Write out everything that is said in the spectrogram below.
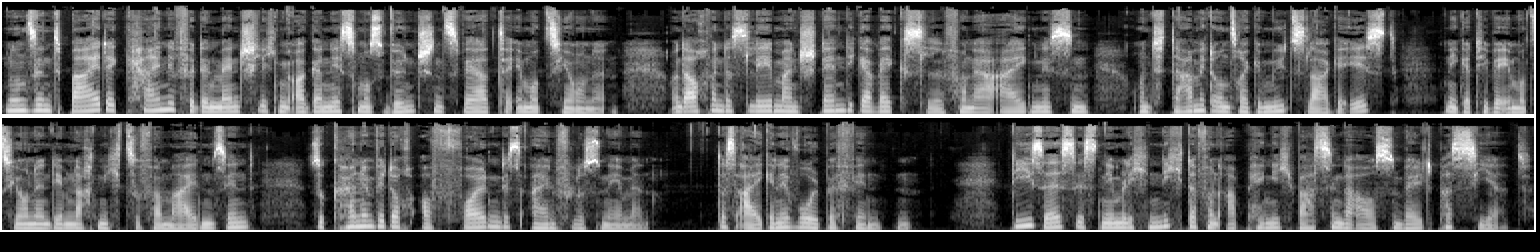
Nun sind beide keine für den menschlichen Organismus wünschenswerte Emotionen, und auch wenn das Leben ein ständiger Wechsel von Ereignissen und damit unserer Gemütslage ist, negative Emotionen demnach nicht zu vermeiden sind, so können wir doch auf Folgendes Einfluss nehmen. Das eigene Wohlbefinden. Dieses ist nämlich nicht davon abhängig, was in der Außenwelt passiert.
